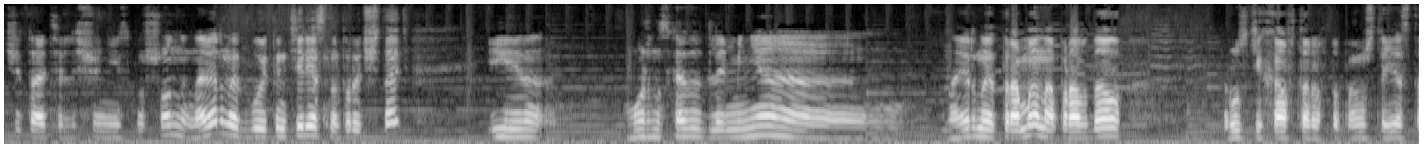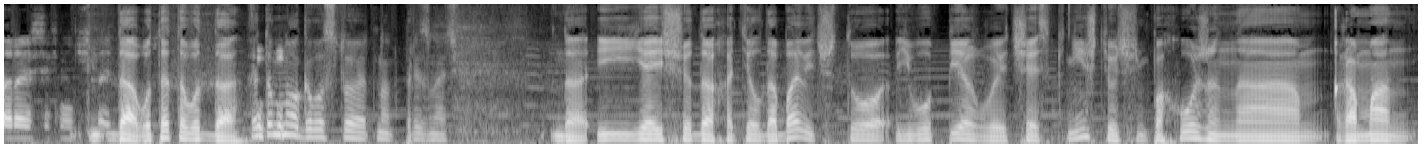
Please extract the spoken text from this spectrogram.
читатель еще не искушенный, наверное, это будет интересно прочитать. И, можно сказать, для меня, наверное, этот роман оправдал русских авторов, потому что я стараюсь их не читать. Да, вот это вот да. Это многого стоит, надо признать. Да, и я еще, да, хотел добавить, что его первая часть книжки очень похожа на роман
